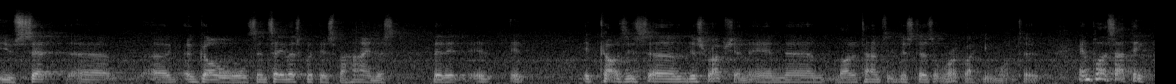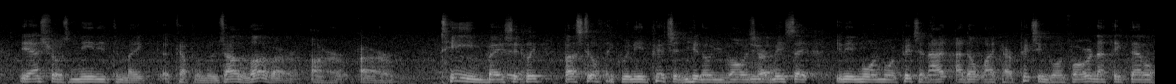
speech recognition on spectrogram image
you set uh, uh, goals and say, let's put this behind us, that it, it, it, it causes um, disruption. And um, a lot of times it just doesn't work like you want to. And plus, I think the Astros needed to make a couple of moves. I love our, our, our team basically, but I still think we need pitching. You know, you've always heard me say you need more and more pitching. I, I don't like our pitching going forward, and I think that'll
